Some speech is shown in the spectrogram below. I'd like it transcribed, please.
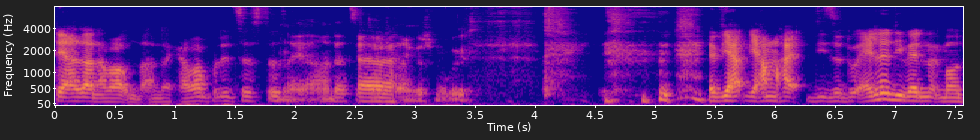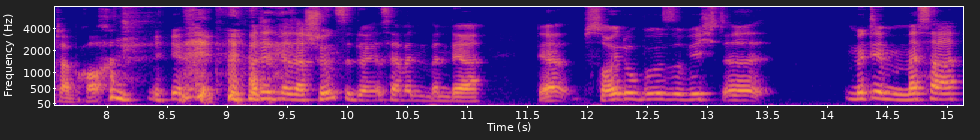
der dann aber ein Undercover-Polizist ist. Naja, der hat sich Äh. da reingeschmuggelt. Wir, wir haben halt diese Duelle, die werden immer unterbrochen. ja. Ah, das, schönste Duell ist ja, wenn, wenn der, der Pseudo-Bösewicht äh, mit dem Messer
